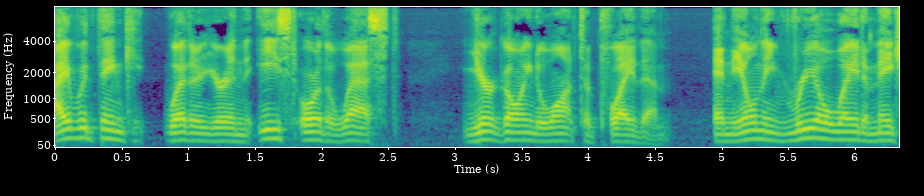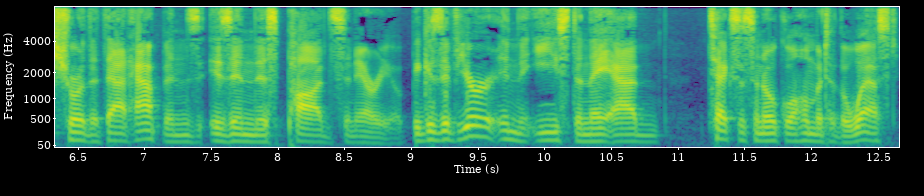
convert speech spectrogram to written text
I would think whether you're in the East or the West, you're going to want to play them. And the only real way to make sure that that happens is in this pod scenario. Because if you're in the East and they add Texas and Oklahoma to the West,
